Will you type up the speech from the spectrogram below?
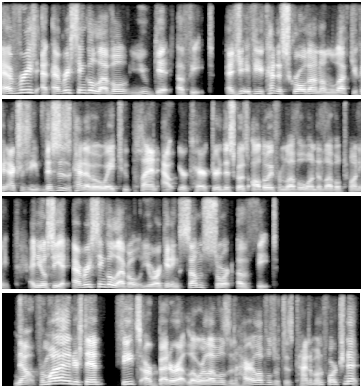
Every at every single level, you get a feat. As you, if you kind of scroll down on the left, you can actually see this is kind of a way to plan out your character. This goes all the way from level one to level 20. And you'll see at every single level, you are getting some sort of feat. Now, from what I understand, feats are better at lower levels than higher levels, which is kind of unfortunate.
